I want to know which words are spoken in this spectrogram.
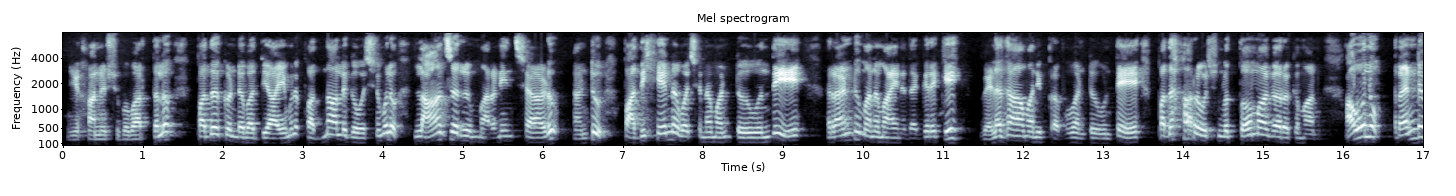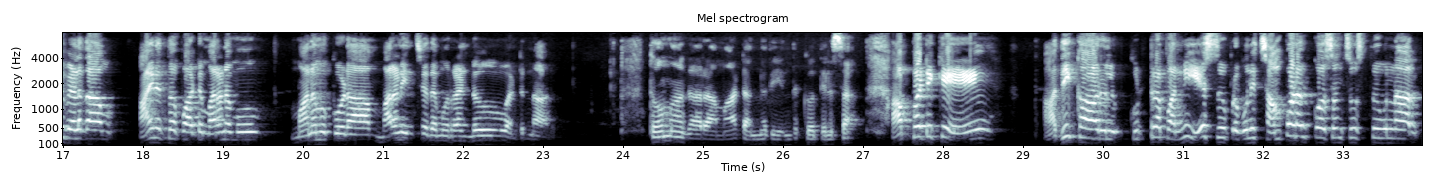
యుహాను శుభవార్తలో పదకొండవ అధ్యాయములు పద్నాలుగు వచనములు లాజరు మరణించాడు అంటూ పదిహేను వచనం అంటూ ఉంది రెండు మనం ఆయన దగ్గరికి వెళదామని ప్రభు అంటూ ఉంటే పదహారు వచనంలో తోమా గారు ఒక మాట అవును రెండు వెళదాము ఆయనతో పాటు మరణము మనము కూడా మరణించదము రెండు అంటున్నారు తోమా గారు ఆ మాట అన్నది ఎందుకో తెలుసా అప్పటికే అధికారులు కుట్ర పన్ని యేసు ప్రభుని చంపడం కోసం చూస్తూ ఉన్నారు.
